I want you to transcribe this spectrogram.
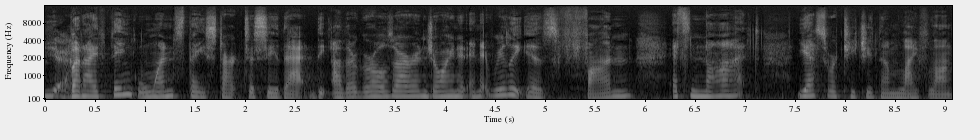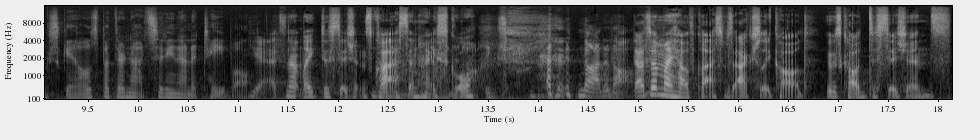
Yeah. But I think once they start to see that the other girls are enjoying it and it really is fun, it's not. Yes, we're teaching them lifelong skills, but they're not sitting at a table. Yeah, it's not like decisions class in high at school. all. Not at all. That's what my health class was actually called. It was called decisions.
